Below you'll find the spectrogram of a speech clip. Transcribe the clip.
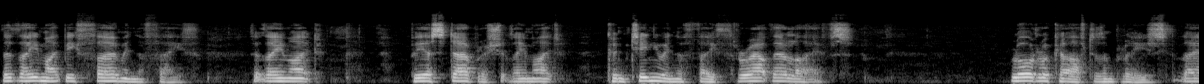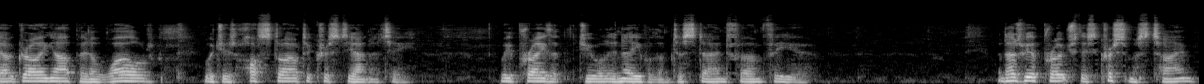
that they might be firm in the faith, that they might be established, that they might continue in the faith throughout their lives. Lord, look after them, please. They are growing up in a world which is hostile to Christianity. We pray that you will enable them to stand firm for you. And as we approach this Christmas time,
